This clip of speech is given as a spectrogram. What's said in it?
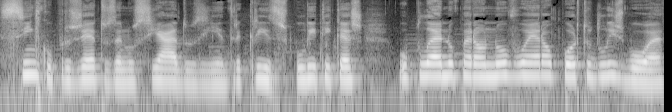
5 projetos anunciados e entre crises políticas, o plano para o novo aeroporto de Lisboa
